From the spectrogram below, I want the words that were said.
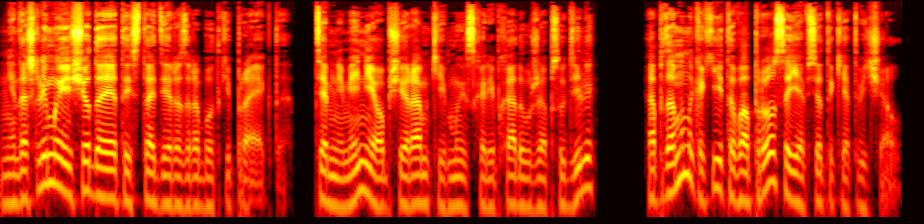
Не дошли мы еще до этой стадии разработки проекта. Тем не менее, общие рамки мы с Харибхада уже обсудили, а потому на какие-то вопросы я все-таки отвечал.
